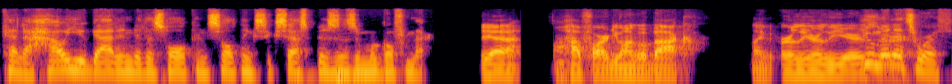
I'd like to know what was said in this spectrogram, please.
kind of how you got into this whole consulting success business, and we'll go from there. Yeah. How far do you want to go back? Like early, early years? Two or? minutes worth.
